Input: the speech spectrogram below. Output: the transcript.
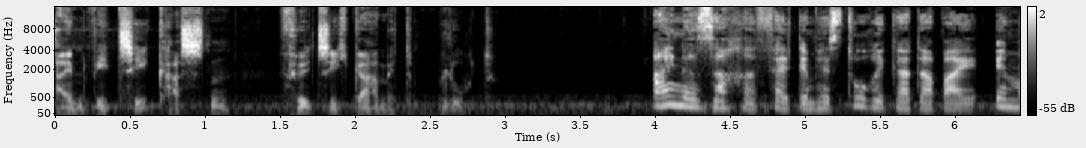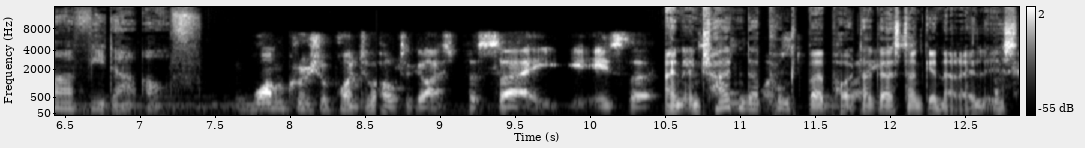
Ein WC-Kasten füllt sich gar mit Blut. Eine Sache fällt dem Historiker dabei immer wieder auf. Ein entscheidender Punkt bei Poltergeistern generell ist,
